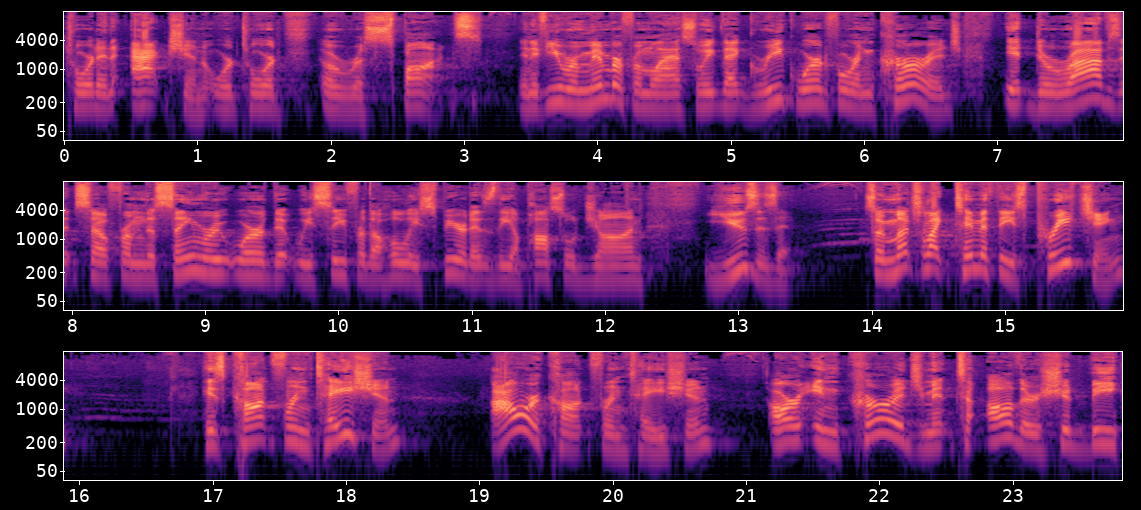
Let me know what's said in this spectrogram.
toward an action or toward a response. And if you remember from last week, that Greek word for encourage it derives itself from the same root word that we see for the Holy Spirit as the Apostle John uses it. So, much like Timothy's preaching, his confrontation, our confrontation Our encouragement to others should be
